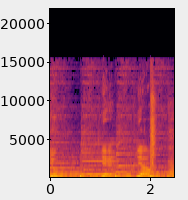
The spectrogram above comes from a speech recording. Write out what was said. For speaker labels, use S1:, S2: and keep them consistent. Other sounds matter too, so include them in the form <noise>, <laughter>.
S1: You, yeah, yo.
